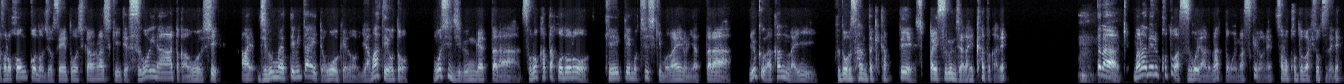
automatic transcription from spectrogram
その香港の女性投資家の話聞いてすごいなとか思うし、あ、自分もやってみたいって思うけど、いや待てよと。もし自分がやったら、その方ほどの経験も知識もないのにやったら、よくわかんない不動産だけ買って失敗するんじゃないかとかね。うん。ただ、学べることはすごいあるなと思いますけどね。その言葉一つでね。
